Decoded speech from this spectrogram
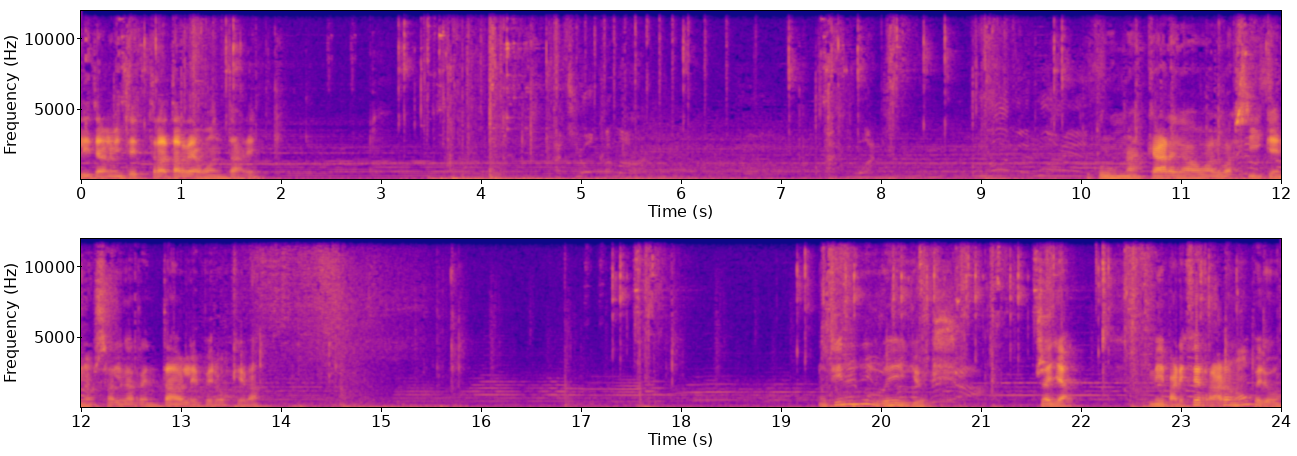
Literalmente tratar de aguantar, ¿eh? Con una carga o algo así que no salga rentable, pero que va. No tienen héroe ellos. O sea, ya. Me parece raro, ¿no? Pero.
